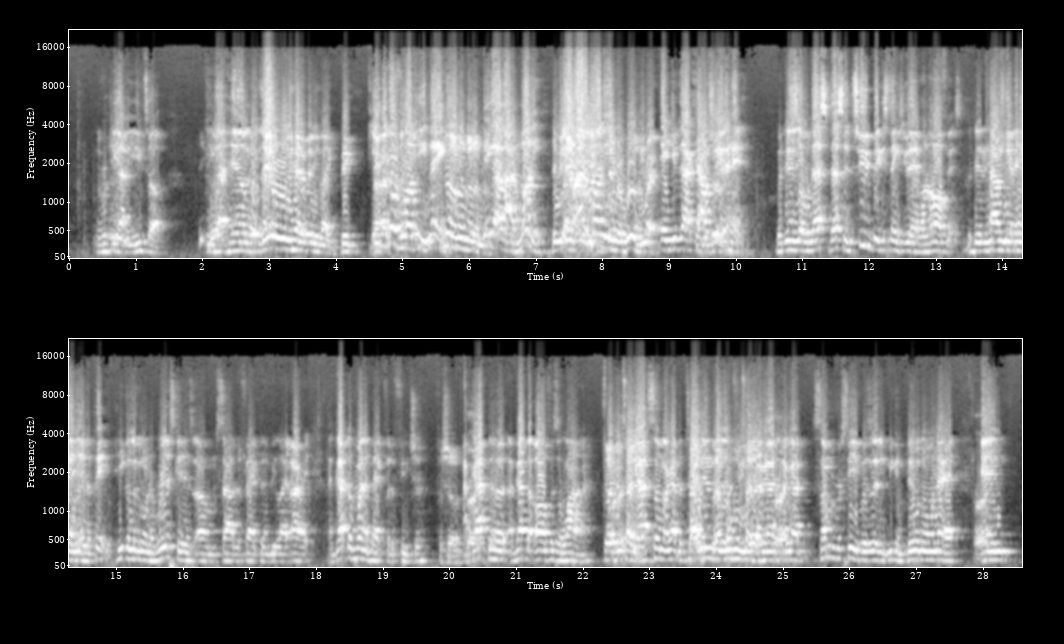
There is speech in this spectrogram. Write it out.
The rookie out of Utah. You got him. But they don't really have any like big. Yeah, big- No blunt name. No, no, no, no, no. They got a lot of money. They, You got a lot of they, they money, were building right. and you got Kyle They were building. Shanahan. But then So that's that's the two biggest things you have on the offense. But then he Kyle can, look Shanahan and the on, paper. he can look on the Redskins um, side of the fact and be like, all right, I got the running back for the future. For sure. I got the I got the offensive line. Got I got some. I got the tight end. Got for the the future. tight I end. got I got some receivers, and we can build on that, Right. and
